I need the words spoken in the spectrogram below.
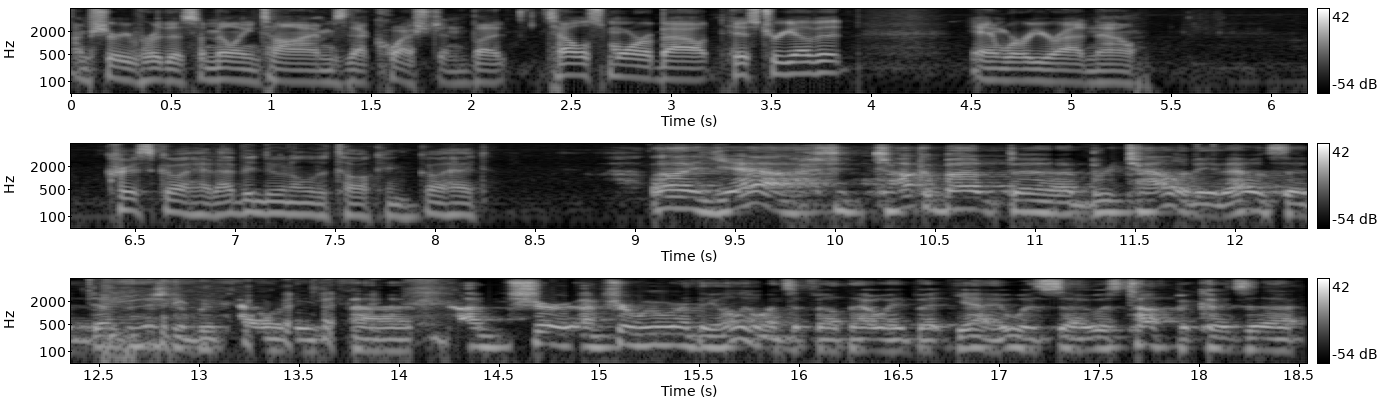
I'm sure you've heard this a million times, that question, but tell us more about history of it and where you're at now. Chris, go ahead. I've been doing all the talking. Go ahead. Uh, yeah, talk about uh, brutality. That was the definition of brutality. Uh, I'm sure. I'm sure we weren't the only ones that felt that way, but yeah, it was. Uh, it was tough because uh,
